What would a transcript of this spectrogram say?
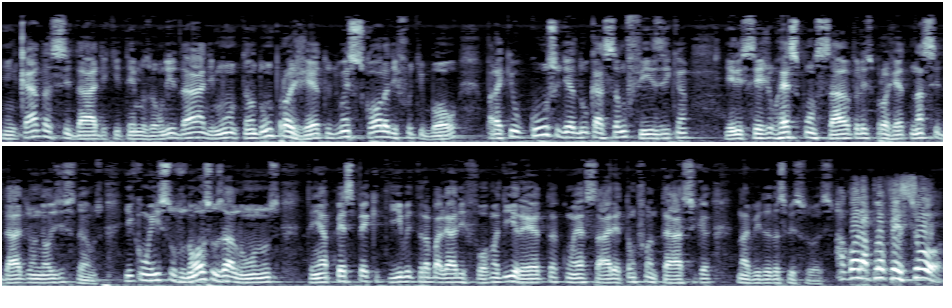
em cada cidade que temos uma unidade, montando um projeto de uma escola de futebol para que o curso de educação física ele seja o responsável pelo projeto na cidade onde nós estamos. E com isso, os nossos alunos têm a perspectiva de trabalhar de forma direta com essa área tão fantástica na vida das pessoas. Agora, professor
